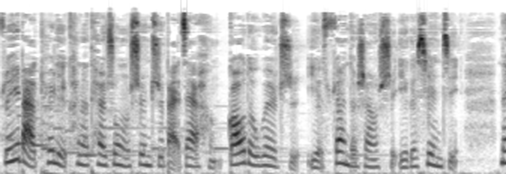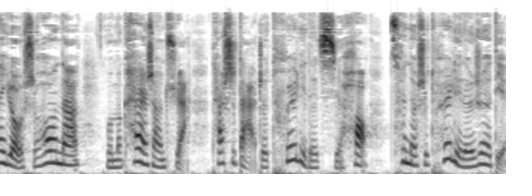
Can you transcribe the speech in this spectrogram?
所以把推理看得太重，甚至摆在很高的位置，也算得上是一个陷阱。那有时候呢，我们看上去啊，它是打着推理的旗号，蹭的是推理的热点，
